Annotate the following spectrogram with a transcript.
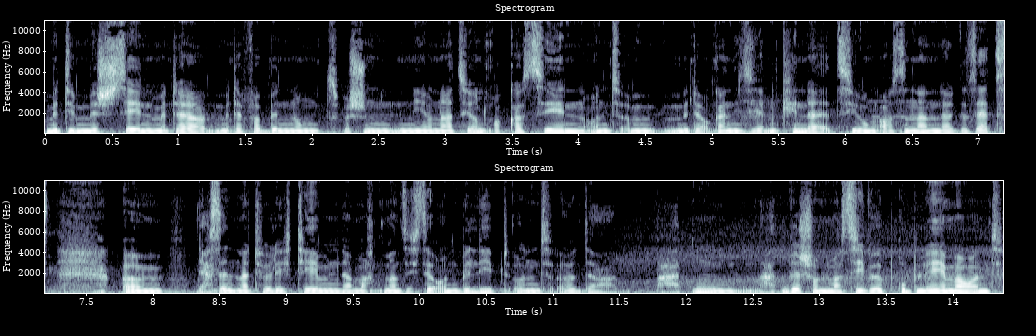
mit den Mischszenen, mit der, mit der Verbindung zwischen Neonazi- und Rocker-Szenen und ähm, mit der organisierten Kindererziehung auseinandergesetzt. Ähm, das sind natürlich Themen, da macht man sich sehr unbeliebt und äh, da hatten, hatten wir schon massive Probleme und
